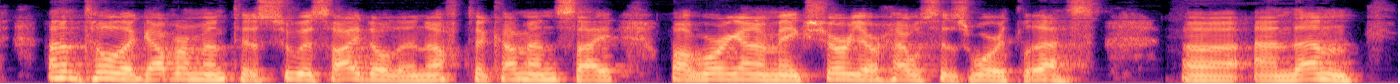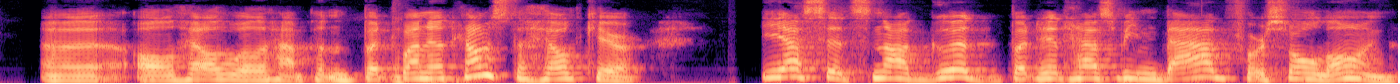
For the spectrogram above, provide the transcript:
until the government is suicidal enough to come and say, well, we're going to make sure your house is worth less. Uh, and then uh, all hell will happen. But when it comes to healthcare, yes, it's not good, but it has been bad for so long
